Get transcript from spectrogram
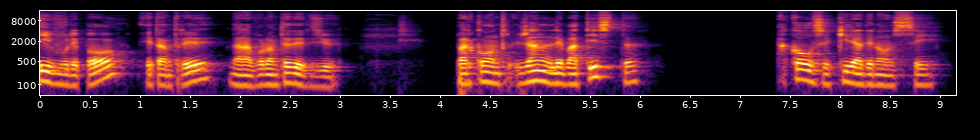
il voulait pas, est entré dans la volonté de Dieu. Par contre, Jean le Baptiste, à cause qu'il a dénoncé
